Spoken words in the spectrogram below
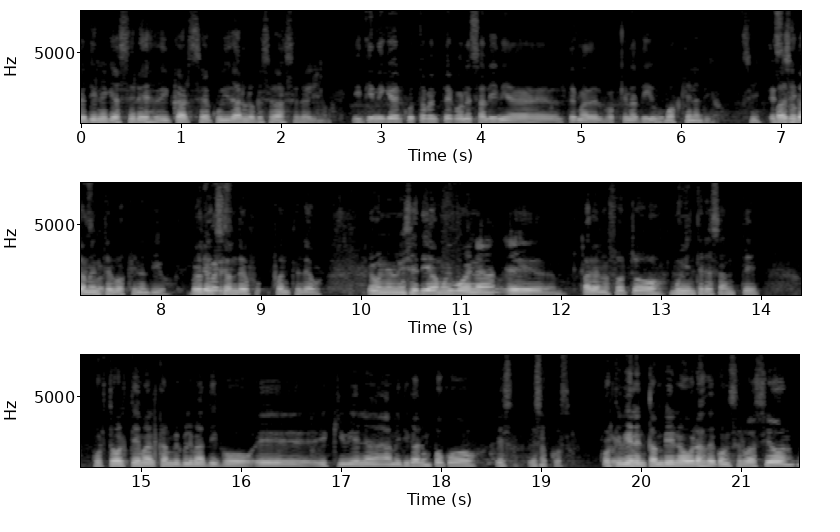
que tiene que hacer es dedicarse a cuidar lo que se va a hacer ahí. Y tiene que ver justamente con esa línea, el tema del bosque nativo. Bosque nativo, sí, básicamente el bosque nativo. Protección de fuentes de agua. Es una iniciativa muy buena, eh, para nosotros muy interesante por todo el tema del cambio climático y que viene a mitigar un poco esas cosas. Porque vienen también obras de conservación,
